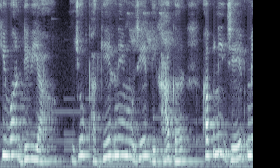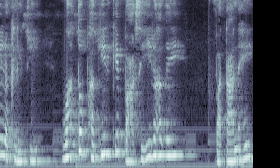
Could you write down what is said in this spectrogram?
कि वह डिबिया, जो फकीर ने मुझे दिखाकर अपनी जेब में रख ली थी। वह तो फकीर के पास ही रह गई। पता नहीं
